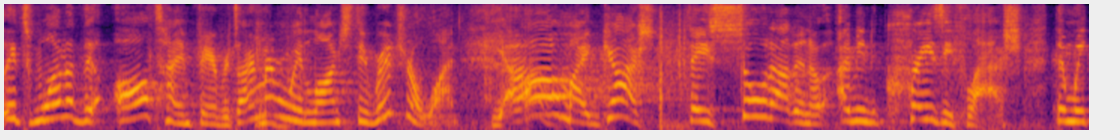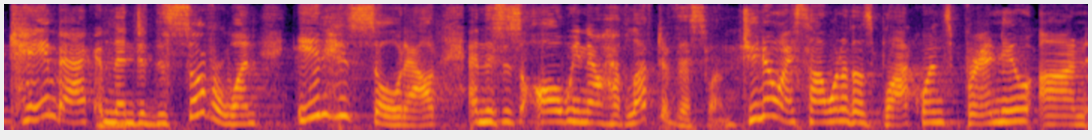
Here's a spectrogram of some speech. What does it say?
it's one of the all-time favorites. I remember we launched the original one. Yeah. Oh my gosh, they sold out in a I mean crazy flash. Then we came back and then did the silver one. It has sold out, and this is all we now have left of this one. Do you know I saw one of those black ones, brand new, on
